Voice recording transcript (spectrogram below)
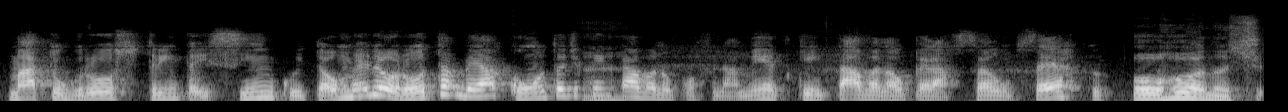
Mato Grosso 35, então melhorou também a conta de quem estava é. no confinamento, quem estava na operação, certo? Ô Ronald,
